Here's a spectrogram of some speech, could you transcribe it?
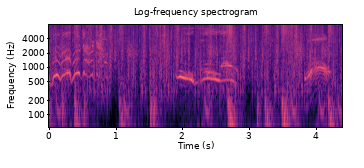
no, no! Oh, oh, oh! Oh!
